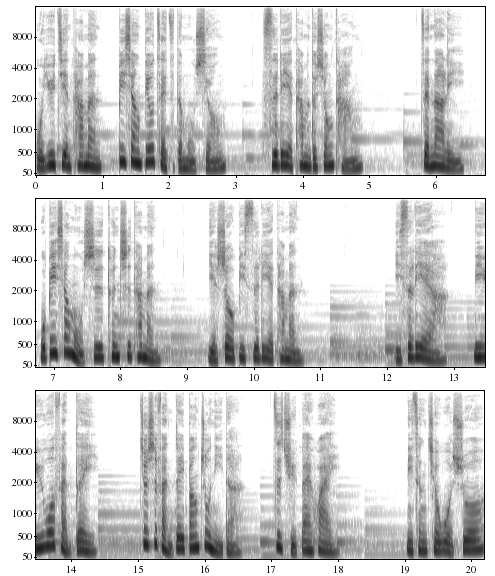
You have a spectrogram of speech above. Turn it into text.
我遇见他们，必像丢崽子的母熊，撕裂他们的胸膛。在那里，我必像母狮吞吃他们，野兽必撕裂他们。以色列啊，你与我反对，就是反对帮助你的，自取败坏。你曾求我说：“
